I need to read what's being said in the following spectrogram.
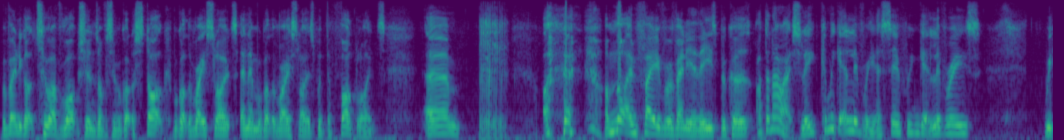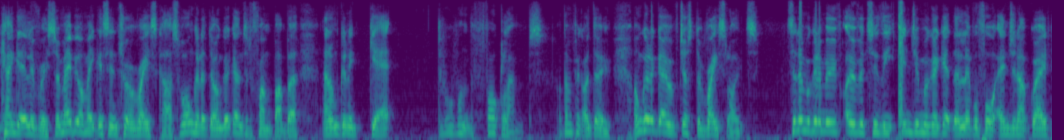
we've only got two other options obviously we've got the stock, we've got the race lights and then we've got the race lights with the fog lights. Um, I'm not in favour of any of these because I don't know actually can we get a livery? Let's see if we can get liveries we can get a livery. So maybe I'll make this into a race car. So what I'm going to do, I'm going to go into the front bumper and I'm going to get... Do I want the fog lamps? I don't think I do. I'm going to go with just the race lights. So then we're going to move over to the engine. We're going to get the level 4 engine upgrade.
